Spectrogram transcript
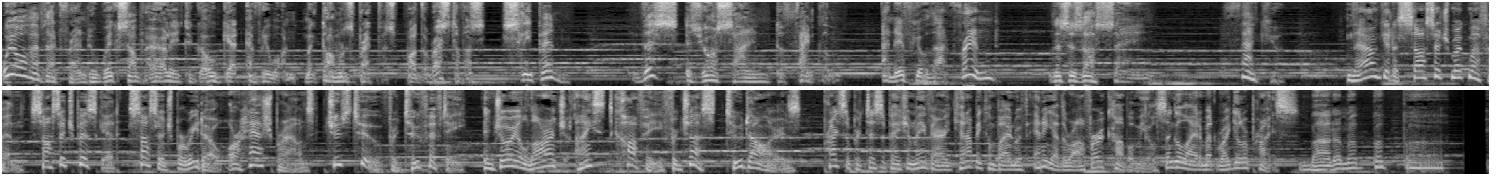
We all have that friend who wakes up early to go get everyone McDonald's breakfast while the rest of us sleep in. This is your sign to thank them. And if you're that friend, this is us saying thank you. Now get a sausage McMuffin, sausage biscuit, sausage burrito, or hash browns. Choose two for $2.50. Enjoy a large iced coffee for just $2. Price of participation may vary, cannot be combined with any other offer or combo meal, single item at regular price. Ba-da-ba-ba-ba.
